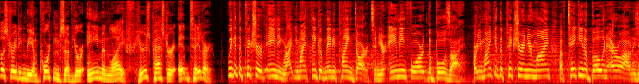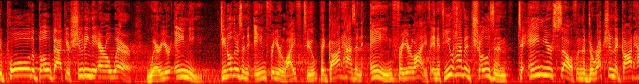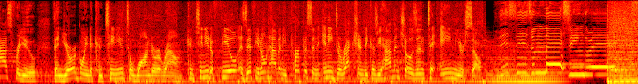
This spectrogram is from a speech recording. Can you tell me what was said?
Illustrating the importance of your aim in life, here's Pastor Ed Taylor. We get the picture of aiming, right? You might think of maybe playing darts and you're aiming for the bullseye. Or you might get the picture in your mind of taking a bow and arrow out, and as you pull the bow back, you're shooting the arrow where? Where you're aiming. Do you know there's an aim for your life too? That God has an aim for your life. And if you haven't chosen to aim yourself in the direction that God has for you, then you're going to continue to wander around. Continue to feel as if you don't have any purpose in any direction because you haven't chosen to aim yourself. This is amazing grace.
